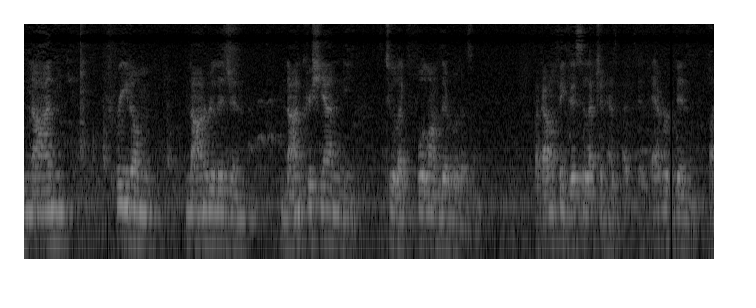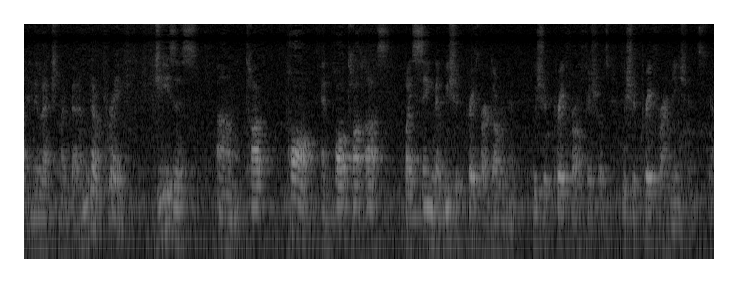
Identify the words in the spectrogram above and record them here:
non-freedom, non-religion, non-Christianity to like full-on liberalism. Like I don't think this election has, has ever been uh, an election like that. And we gotta pray. Jesus um, taught Paul, and Paul taught us by saying that we should pray for our government, we should pray for our officials, we should pray for our nations. Yeah,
